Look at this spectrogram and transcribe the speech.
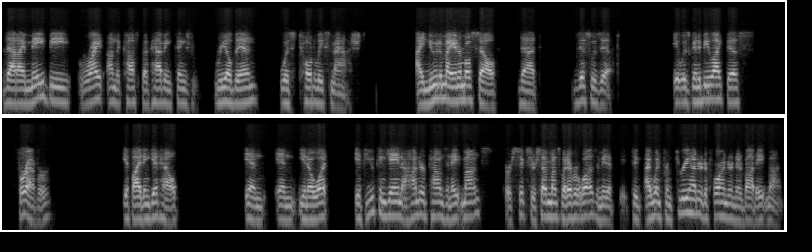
that I may be right on the cusp of having things reeled in was totally smashed. I knew to my innermost self that this was it. It was going to be like this forever if I didn't get help. And, and you know what? If you can gain 100 pounds in eight months, or six or seven months, whatever it was. I mean, it, it, I went from 300 to 400 in about eight months.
